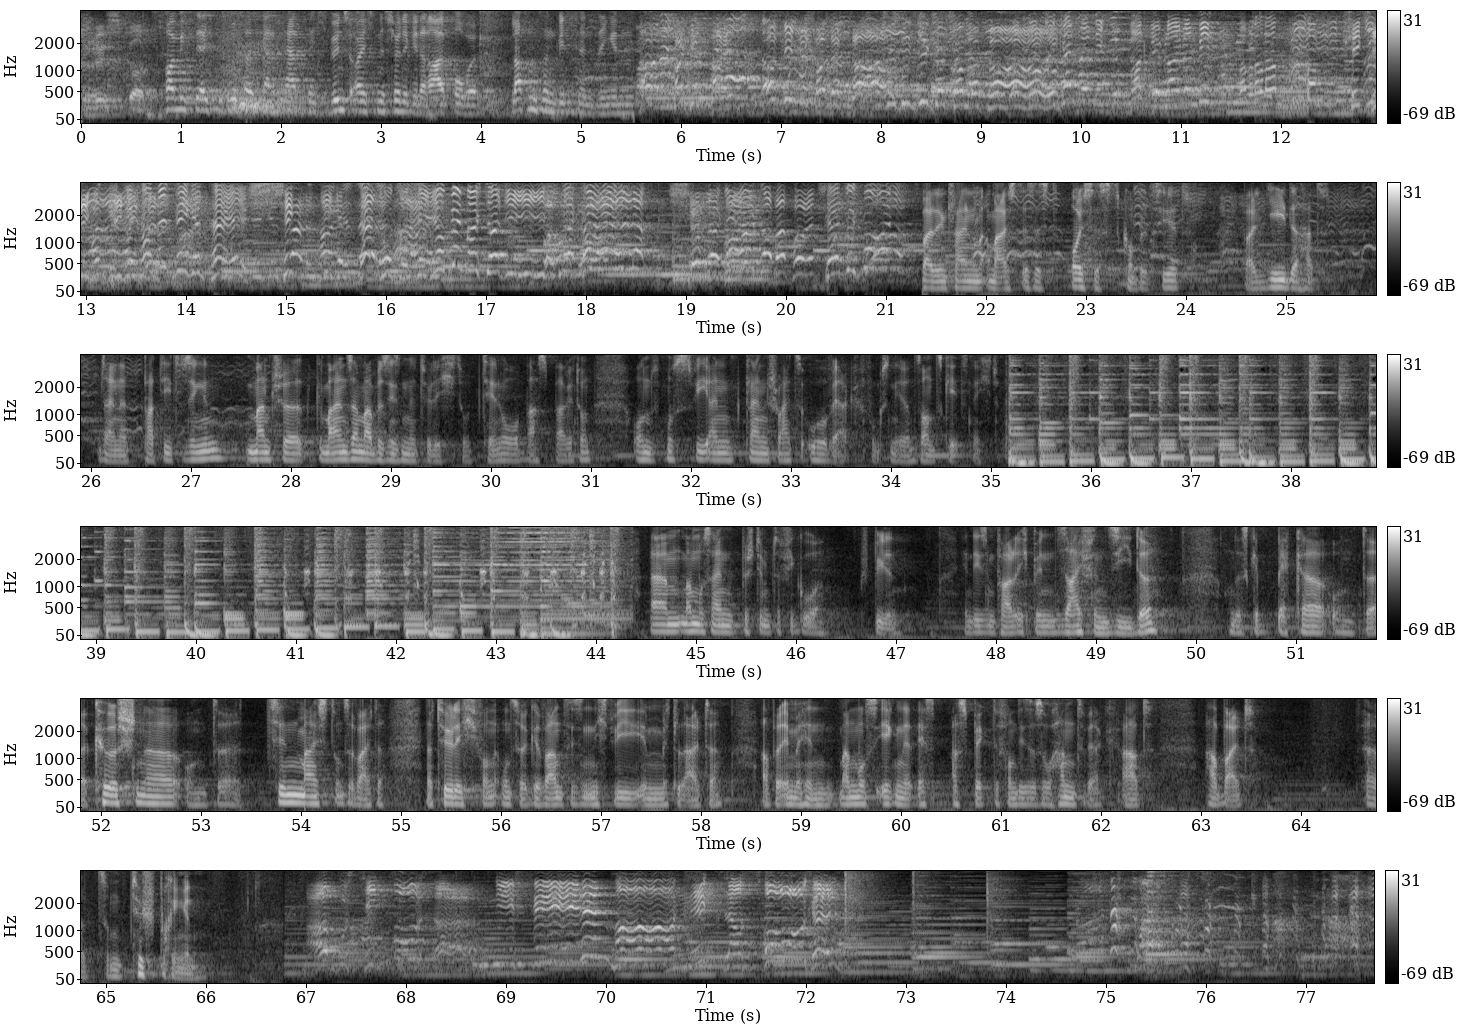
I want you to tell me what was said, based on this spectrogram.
Grüß Gott. Ich freue mich sehr, ich begrüße euch ganz herzlich. Ich wünsche euch eine schöne Generalprobe. Lass uns ein bisschen singen. Danke Zeit, sonst geht es von der Gas. Sie sind sicher schon mal vor. Sie kennen nicht im Grad, wir bleiben bis. Schick, schick, Ich hab es wie gefällt. Schickt die Gesellschaft und ihr bemöchtet die. Auf der Köln. Schickt euch aber voll. Stellt euch. Bei den kleinen Meister ist es äußerst kompliziert, weil jeder hat seine Partie zu singen. Manche gemeinsam, aber sie sind natürlich so Tenor, Bass, Bariton und muss wie ein kleines Schweizer Uhrwerk funktionieren, sonst geht's nicht. Ähm, man muss eine bestimmte Figur spielen. In diesem Fall, ich bin Seifensieder und es gibt Bäcker und äh, Kirschner und äh, Zinnmeister und so weiter. Natürlich von unserer Gewand, sie sind nicht wie im Mittelalter, aber immerhin, man muss irgendeine As- Aspekte von dieser so Handwerkart Arbeit äh, zum Tisch bringen. Augustin Moser, nie fehlen mag. Niklaus Vogel.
